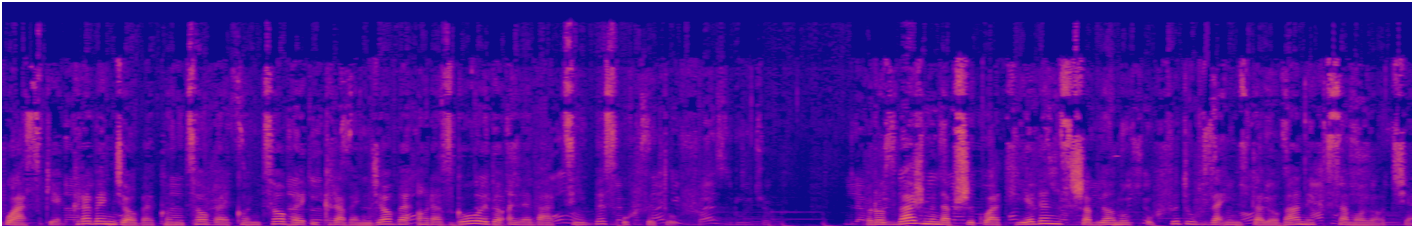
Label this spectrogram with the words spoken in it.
Płaskie, krawędziowe, końcowe, końcowe i krawędziowe oraz gołe do elewacji bez uchwytów. Rozważmy na przykład jeden z szablonów uchwytów zainstalowanych w samolocie.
